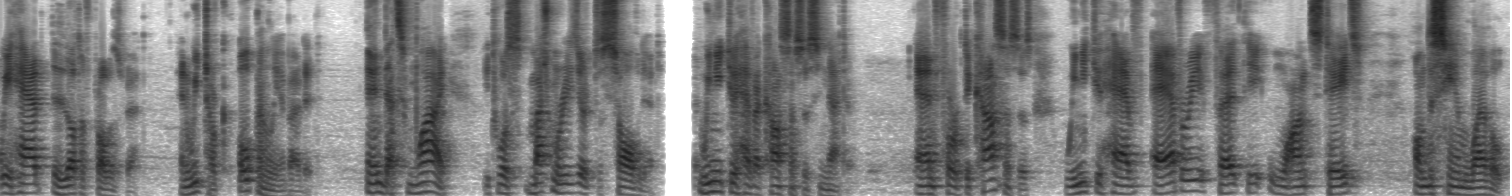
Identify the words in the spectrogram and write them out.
we had a lot of problems with that and we talk openly about it. And that's why it was much more easier to solve that. We need to have a consensus in NATO. And for the consensus, we need to have every 31 states on the same level.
